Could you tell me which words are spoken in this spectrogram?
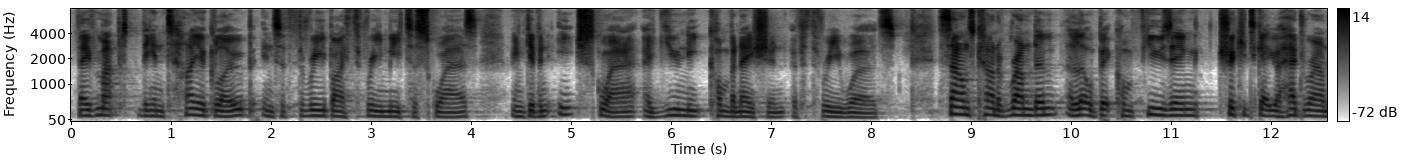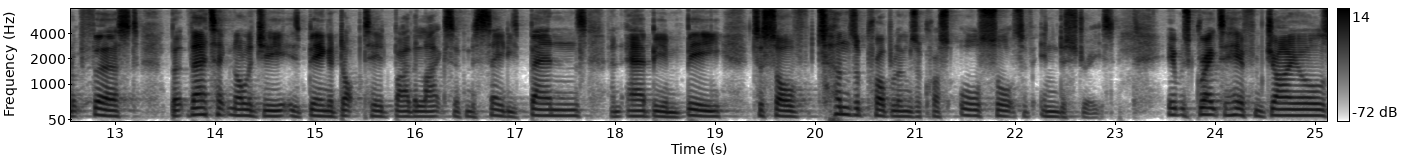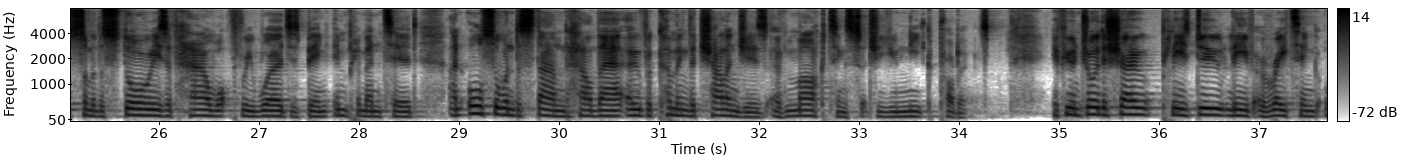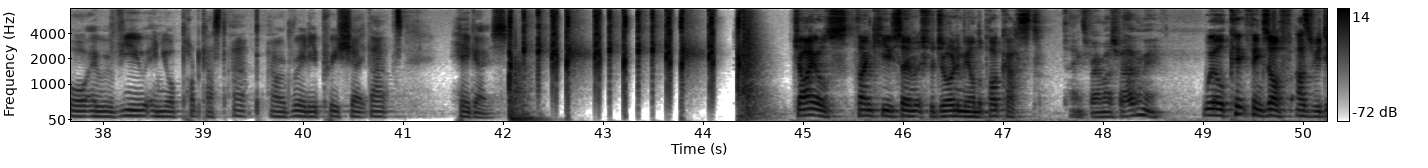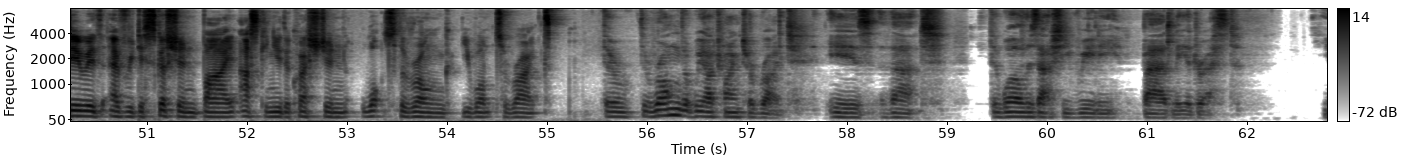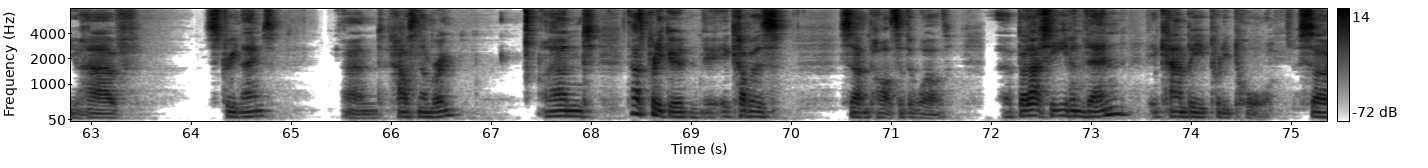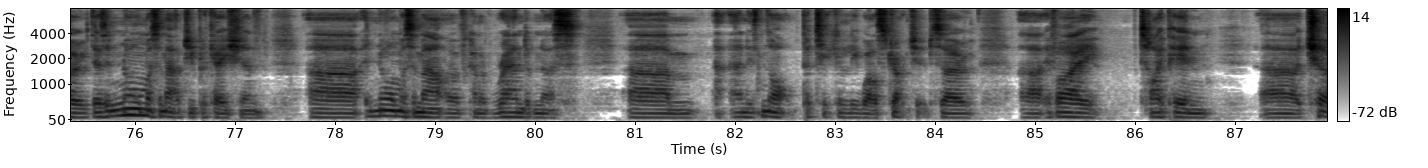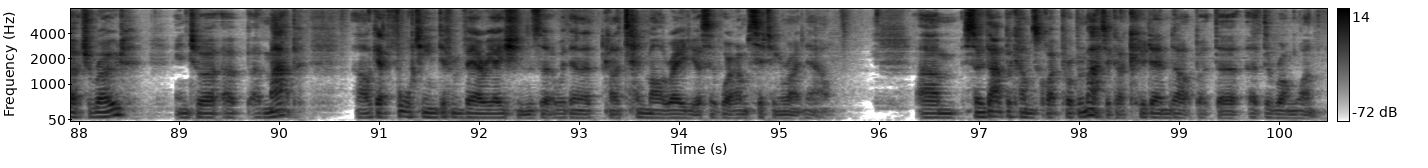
They've mapped the entire globe into three by three meter squares and given each square a unique combination of three words. Sounds kind of random, a little bit confusing, tricky to get your head around at first, but their technology is being adopted by the likes of Mercedes Benz and Airbnb to solve tons of problems across all sorts of industries. It was great to hear from Giles some of the stories of how What Three Words is being implemented and also understand how they're overcoming the challenges of marketing such a unique product. If you enjoy the show, please do leave a rating or a review in your podcast app. I would really appreciate that. Here goes. Giles, thank you so much for joining me on the podcast. Thanks very much for having me. We'll kick things off as we do with every discussion by asking you the question what's the wrong you want to right? The, the wrong that we are trying to right is that the world is actually really badly addressed. You have street names and house numbering, and that's pretty good. It covers certain parts of the world. Uh, but actually, even then, it can be pretty poor. So there's enormous amount of duplication uh, enormous amount of kind of randomness, um, and it's not particularly well structured. So uh, if I type in uh, Church Road into a, a, a, map, I'll get 14 different variations that are within a kind of 10 mile radius of where I'm sitting right now. Um, so that becomes quite problematic. I could end up at the at the wrong one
